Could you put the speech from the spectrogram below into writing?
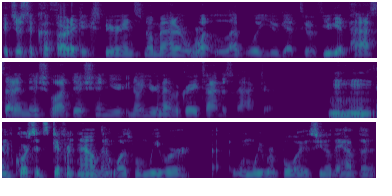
it's just a cathartic experience, no matter what level you get to. If you get past that initial audition, you you know you're gonna have a great time as an actor. Mm-hmm. And of course, it's different now than it was when we were when we were boys. You know, they have the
